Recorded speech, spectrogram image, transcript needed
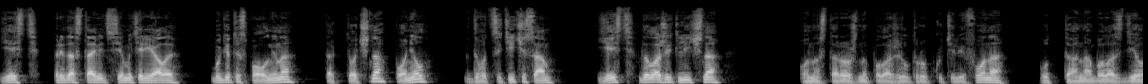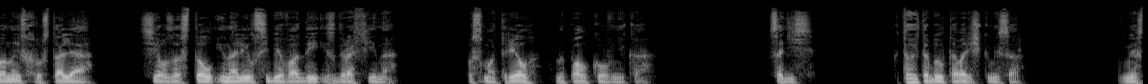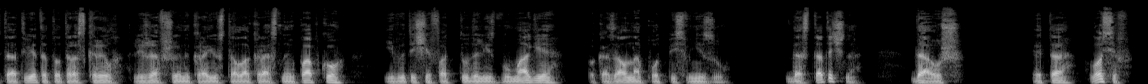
Есть предоставить все материалы. Будет исполнено. Так точно, понял. К двадцати часам. Есть доложить лично». Он осторожно положил трубку телефона, будто она была сделана из хрусталя. Сел за стол и налил себе воды из графина. Посмотрел на полковника. Садись. Кто это был, товарищ комиссар? Вместо ответа тот раскрыл лежавшую на краю стола красную папку и, вытащив оттуда лист бумаги, показал на подпись внизу. «Достаточно?» «Да уж. Это Лосев?»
